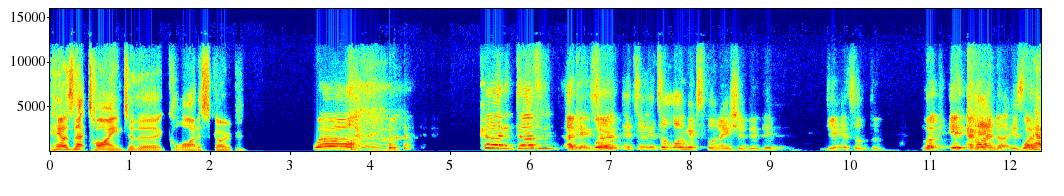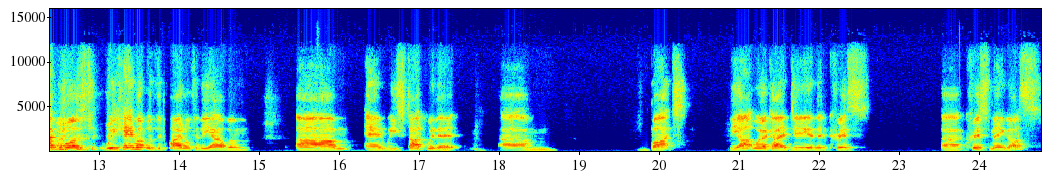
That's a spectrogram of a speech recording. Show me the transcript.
how does that tie into the kaleidoscope? Well, kind of doesn't. Okay, so well, it's a it's a long explanation. It, it yeah, it's a the, look, it okay. kinda is what happened word. was we came up with the title for the album um, and we stuck with it um, but the artwork idea that chris uh, chris mangos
